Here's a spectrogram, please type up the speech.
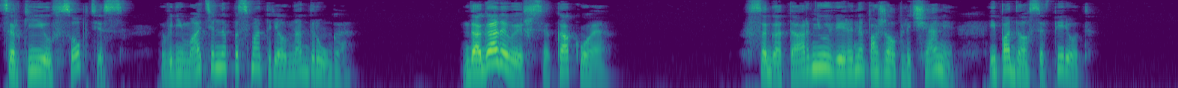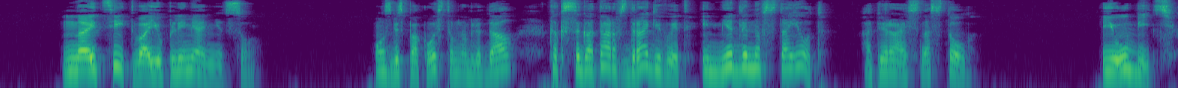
Циркиил Соптис внимательно посмотрел на друга. Догадываешься, какое?» Сагатар неуверенно пожал плечами и подался вперед. «Найти твою племянницу!» Он с беспокойством наблюдал, как Сагатар вздрагивает и медленно встает, опираясь на стол. «И убить!»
